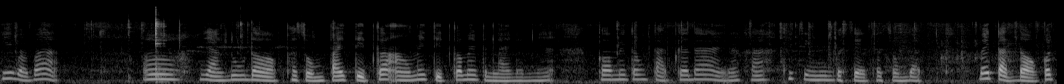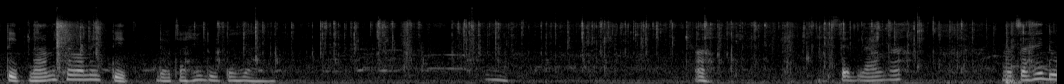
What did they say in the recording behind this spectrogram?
ที่แบบว่าเอออยากดูดอกผสมไปติดก็เอาไม่ติดก็ไม่เป็นไรแบบเนี้ย ก็ไม่ต้องตัดก็ได้นะคะ ที่จริงมุมเกษตรผสมแบบไม่ตัดดอกก็ติดนะ ไม่ใช่ว่าไม่ติด เดี๋ยวจะให้ดูตัวอย่างอะเสร็จแล้วนะ เราจะให้ดู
